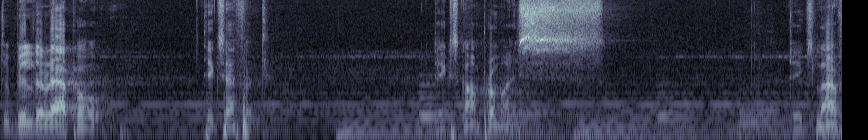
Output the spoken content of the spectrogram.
to build a rapport takes effort, takes compromise, takes love,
